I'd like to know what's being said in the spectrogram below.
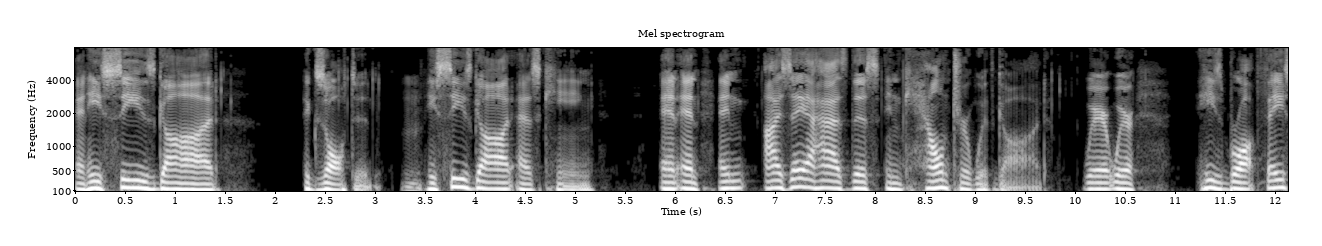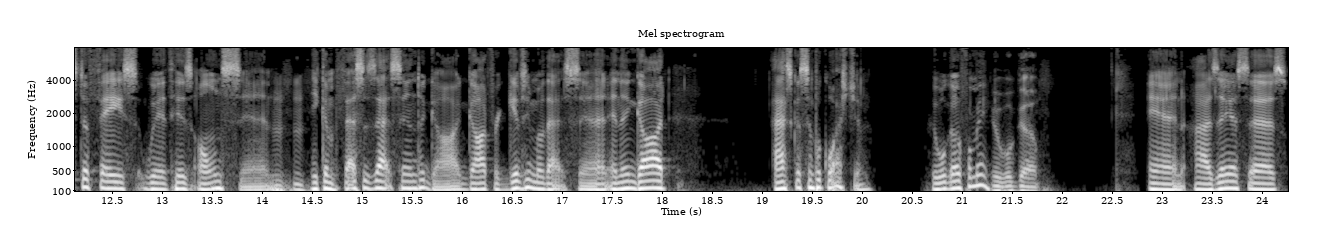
and he sees God exalted. Mm. He sees God as king. And and and Isaiah has this encounter with God where where he's brought face to face with his own sin. Mhm. He confesses that sin to God. God forgives him of that sin, and then God asks a simple question: Who will go for me? Who will go? And Isaiah says,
